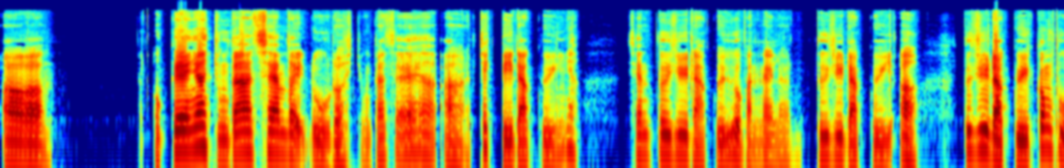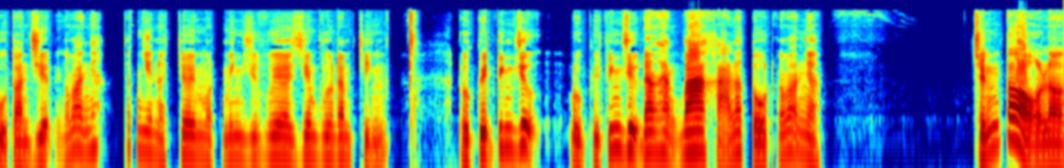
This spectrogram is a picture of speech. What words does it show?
Ờ ok nhá chúng ta xem vậy đủ rồi. Chúng ta sẽ à, check tí đá quý nhá. Xem tư duy đá quý của bạn này là tư duy đá quý ở. À, tư duy đá quý công thủ toàn diện các bạn nhé tất nhiên là chơi một minh diêm vương đam chính. Đối quyết vinh dự đối quyết vinh dự đang hạng 3 khá là tốt các bạn nhỉ? Chứng tỏ là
